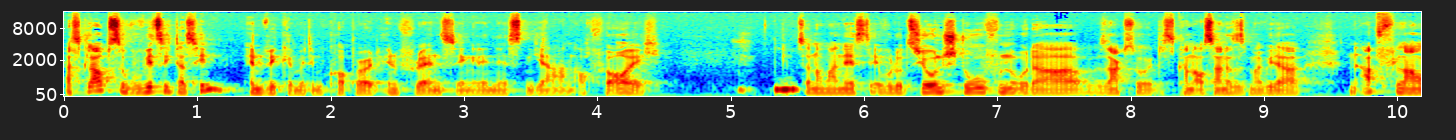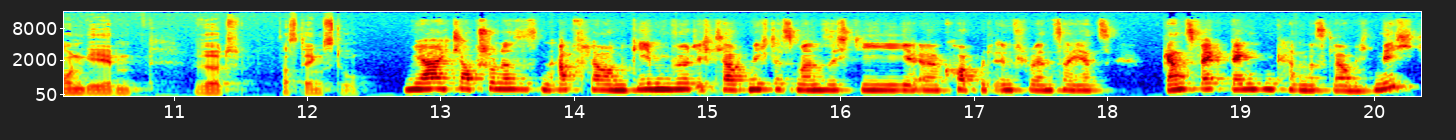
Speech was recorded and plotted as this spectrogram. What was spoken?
Was glaubst du, wo wird sich das hin entwickeln mit dem Corporate Influencing in den nächsten Jahren, auch für euch? Gibt es da nochmal nächste Evolutionsstufen oder sagst du, das kann auch sein, dass es mal wieder ein Abflauen geben wird? Was denkst du? Ja, ich glaube schon, dass es ein Abflauen geben wird. Ich glaube nicht, dass man sich die äh, Corporate Influencer jetzt ganz wegdenken kann. Das glaube ich nicht.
